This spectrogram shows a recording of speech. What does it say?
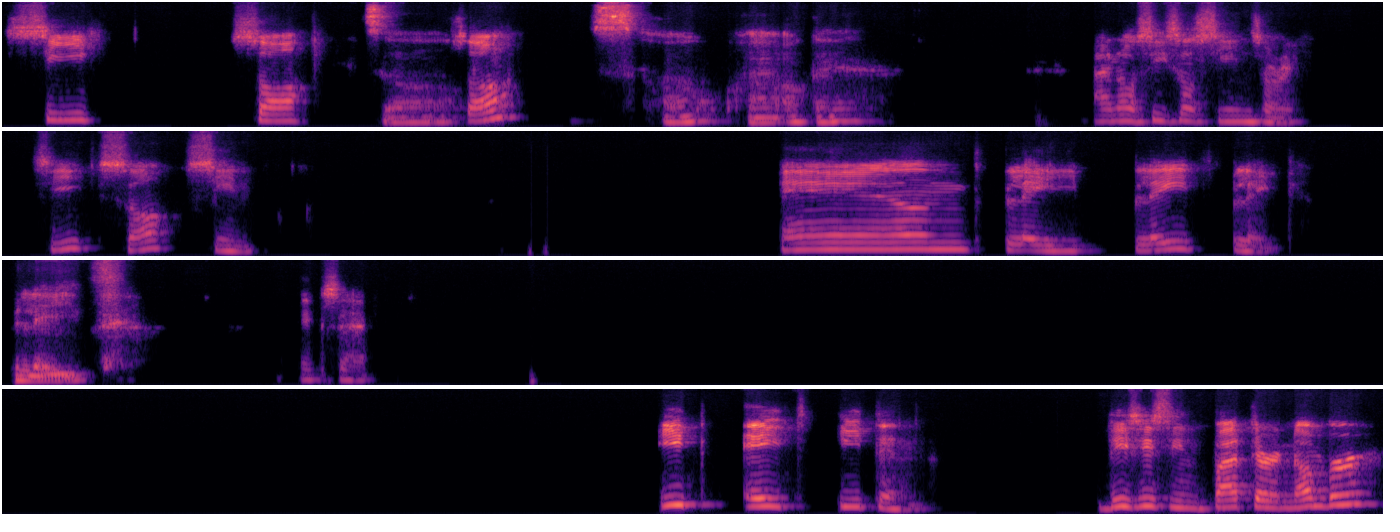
See, saw, So, saw. so ah, okay. I know see, saw, seen, sorry. See, saw, seen. And played, plate, plate. Plate. Exactly. Eat, ate, eaten. This is in pattern number?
